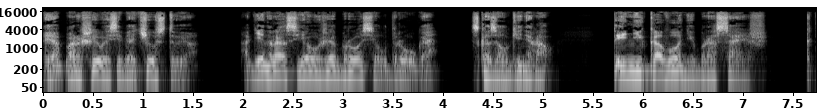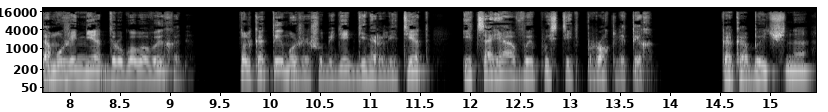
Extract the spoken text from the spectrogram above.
я паршиво себя чувствую. Один раз я уже бросил друга, — сказал генерал. Ты никого не бросаешь. К тому же нет другого выхода. Только ты можешь убедить генералитет и царя выпустить проклятых. Как обычно,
